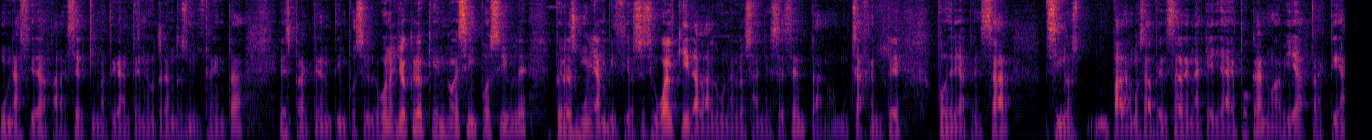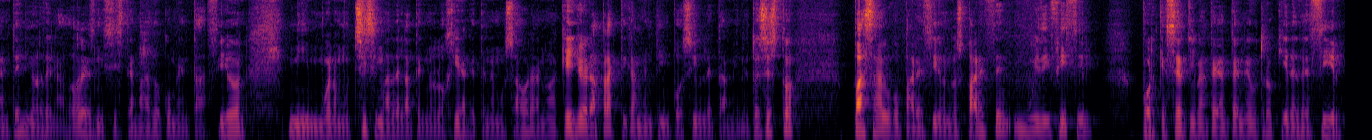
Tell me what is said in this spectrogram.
una ciudad para ser climáticamente neutra en 2030 es prácticamente imposible. Bueno, yo creo que no es imposible, pero es muy ambicioso. Es igual que ir a la Luna en los años 60. ¿no? Mucha gente podría pensar si nos paramos a pensar en aquella época, no había prácticamente ni ordenadores, ni sistema de documentación, ni, bueno, muchísima de la tecnología que tenemos ahora. Aquello era prácticamente imposible también. Entonces esto pasa algo parecido. Nos parece muy difícil porque ser climáticamente neutro quiere decir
